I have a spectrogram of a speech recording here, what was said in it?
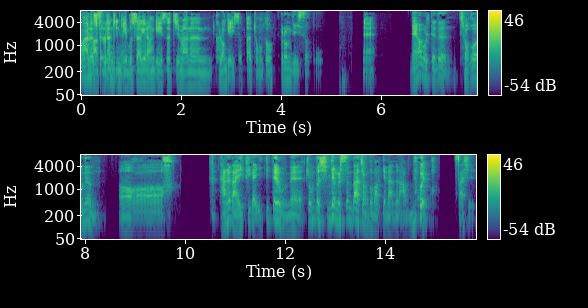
아르스란 있는데 증기 무쌍이란 게 있었지만은 그런 게 있었다 정도. 그런 게 있었고. 네. 내가 볼 때는 저거는 어 다른 IP가 있기 때문에 좀 더 신경을 쓴다 정도밖에 나는 안 보여. 사실.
